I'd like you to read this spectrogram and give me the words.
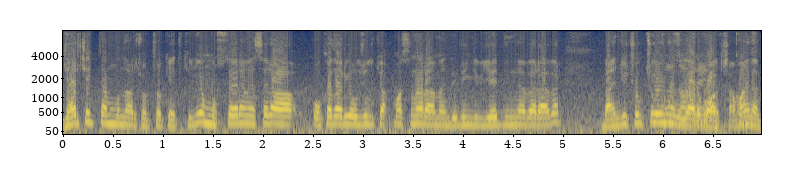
Gerçekten bunlar çok çok etkiliyor. Muslera mesela o kadar yolculuk yapmasına rağmen dediğin gibi Yedlin'le beraber bence çok çok oynadılar bu akşam. Aynen.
